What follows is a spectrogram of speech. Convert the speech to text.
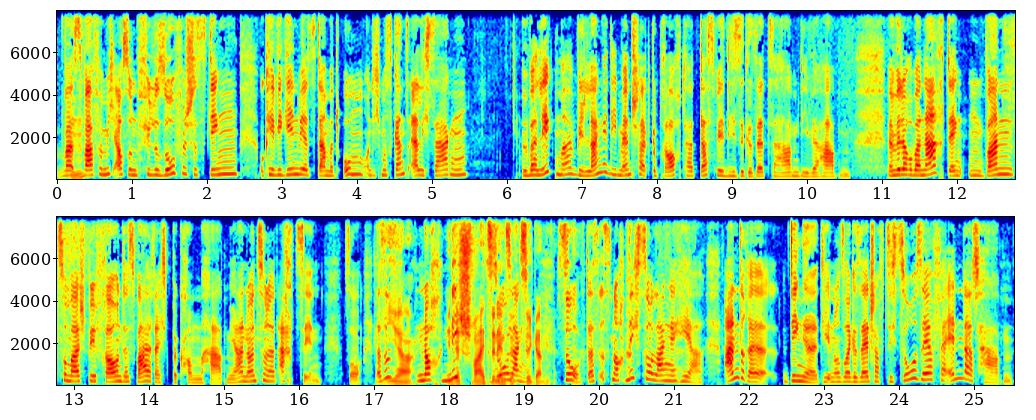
was mhm. war für mich auch so ein philosophisches Ding. Okay, wie gehen wir jetzt damit um? Und ich muss ganz ehrlich sagen, Überleg mal, wie lange die Menschheit gebraucht hat, dass wir diese Gesetze haben, die wir haben. Wenn wir darüber nachdenken, wann zum Beispiel Frauen das Wahlrecht bekommen haben, ja, 1918. So, das ist ja, noch nicht in der Schweiz so in den lange. 70ern. So, das ist noch nicht so lange her. Andere Dinge, die in unserer Gesellschaft sich so sehr verändert haben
